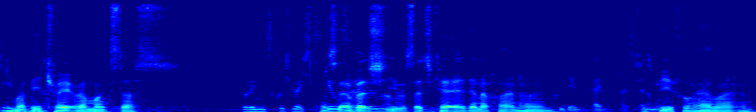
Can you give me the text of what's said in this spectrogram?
You might be a traitor amongst us. Consider that she was educated in a fine home. She's beautiful handwriting.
